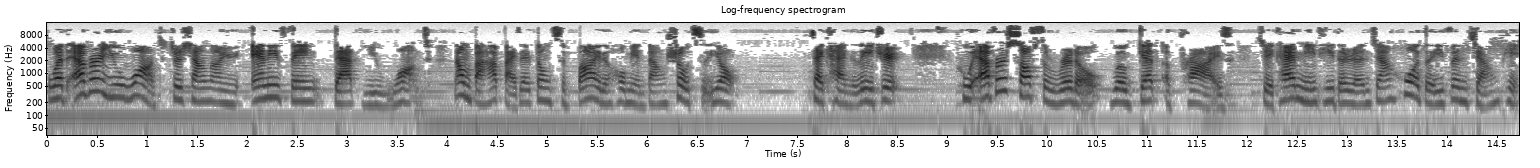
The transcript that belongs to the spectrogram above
Whatever you want 就相当于 anything that you want。那我们把它摆在动词 buy 的后面当受词用。再看一个例句：Whoever solves the riddle will get a prize。解开谜题的人将获得一份奖品。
